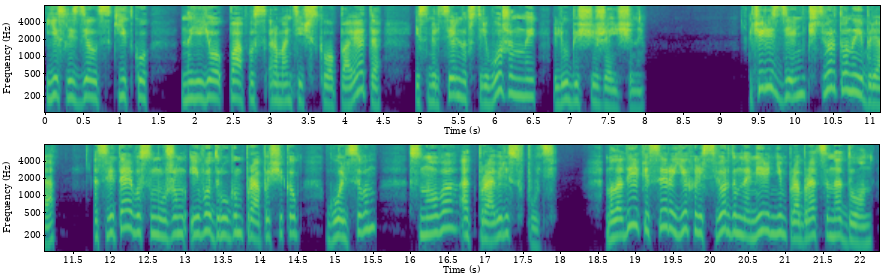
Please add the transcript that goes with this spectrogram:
Если сделать скидку на ее пафос романтического поэта и смертельно встревоженной, любящей женщины. Через день, 4 ноября, Цветаева с мужем и его другом-прапорщиком Гольцевым снова отправились в путь. Молодые офицеры ехали с твердым намерением пробраться на Дон —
